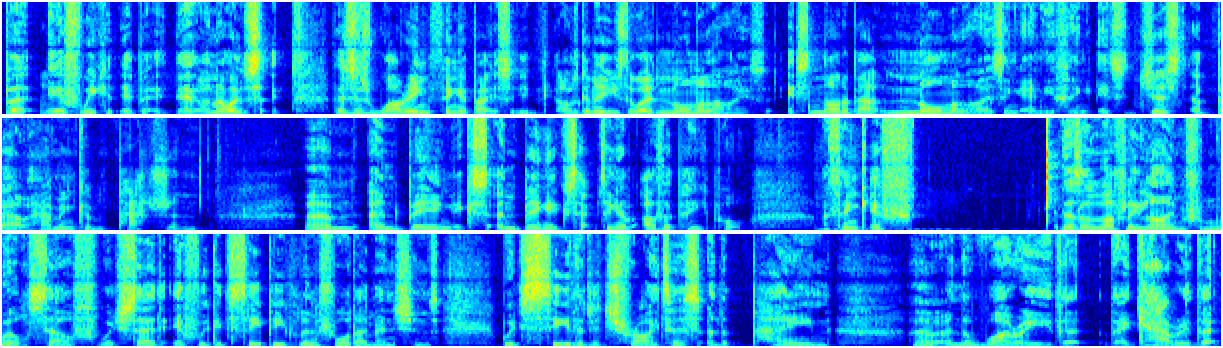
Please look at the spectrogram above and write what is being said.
But mm. if we could, and I won't say, there's this worrying thing about, I was going to use the word normalize. It's not about normalizing anything. It's just about having compassion um, and being and being accepting of other people. I think if there's a lovely line from Will Self which said, if we could see people in four dimensions, we'd see the detritus and the pain um, and the worry that they carry that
